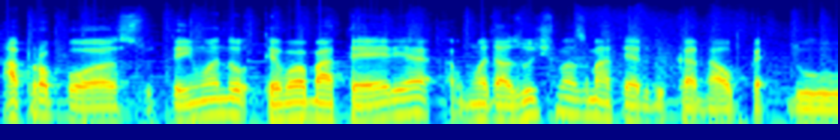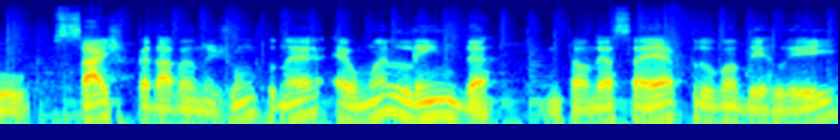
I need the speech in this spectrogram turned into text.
A propósito, tem uma, tem uma matéria, uma das últimas matérias do canal do site Pedalando Junto, né? É uma lenda. Então, dessa época do Vanderlei,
